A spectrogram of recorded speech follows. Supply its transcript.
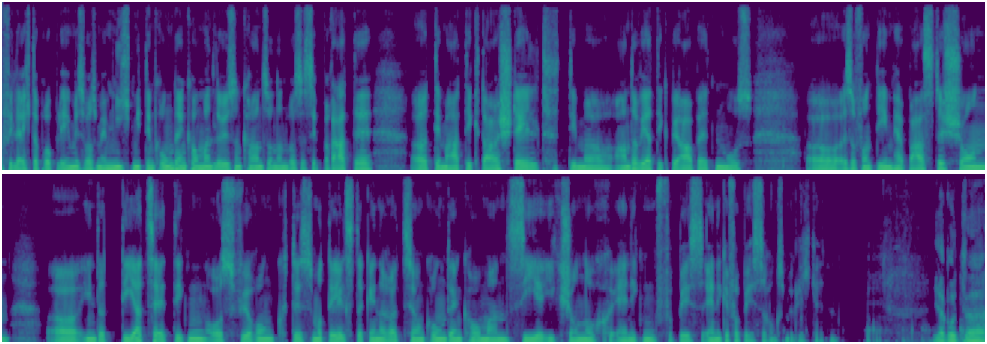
vielleicht ein Problem ist, was man eben nicht mit dem Grundeinkommen lösen kann, sondern was eine separate äh, Thematik darstellt, die man anderwertig bearbeiten muss. Äh, also von dem her passt es schon. In der derzeitigen Ausführung des Modells der Generation Grundeinkommen sehe ich schon noch Verbess einige Verbesserungsmöglichkeiten. Ja gut, äh,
